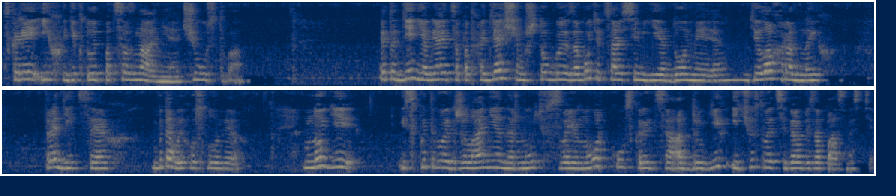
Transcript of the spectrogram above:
Скорее их диктует подсознание, чувства. Этот день является подходящим, чтобы заботиться о семье, доме, делах родных, традициях, бытовых условиях. Многие испытывают желание нырнуть в свою норку, скрыться от других и чувствовать себя в безопасности.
